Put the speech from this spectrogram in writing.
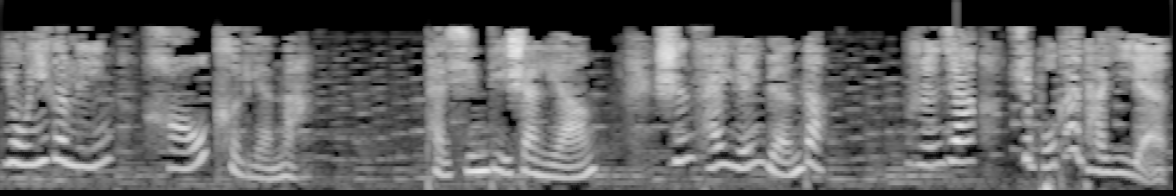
有一个灵，好可怜呐！他心地善良，身材圆圆的。人家却不看他一眼，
